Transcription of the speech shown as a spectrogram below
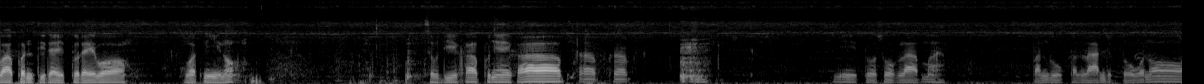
ว่าเพิ่นติได้ตัวใดบ่งวดนี้เนาะสวัสดีครับผู้ใหญ่ครับครับครับนี่ตัวโชคลาภมาปันลูกปันหลานจักตัววะเนาะ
